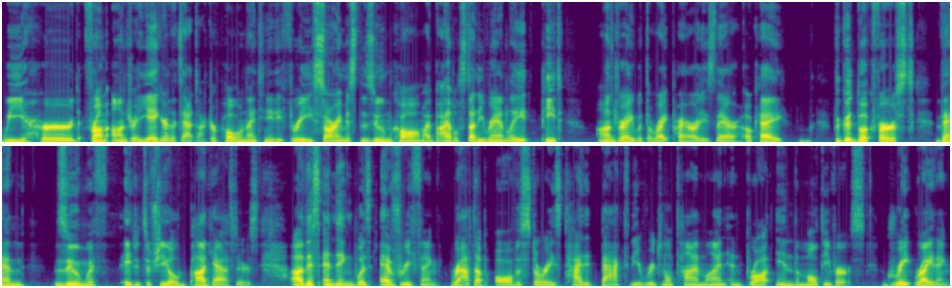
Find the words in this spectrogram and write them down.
We heard from Andre Jaeger, that's at Dr. Polo 1983. Sorry, missed the Zoom call. My Bible study ran late. Pete, Andre with the right priorities there. Okay. The good book first, then Zoom with Agents of S.H.I.E.L.D. podcasters. Uh, this ending was everything, wrapped up all the stories, tied it back to the original timeline, and brought in the multiverse. Great writing.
